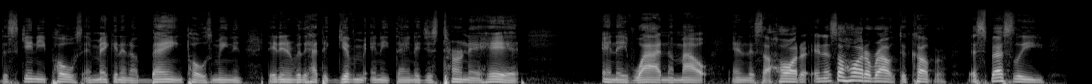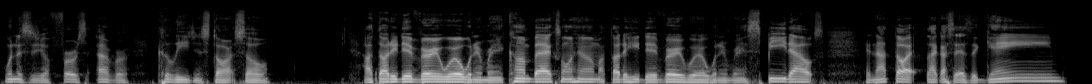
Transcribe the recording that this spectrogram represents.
the skinny post and making it a bang post, meaning they didn't really have to give them anything. They just turned their head and they've widened them out. And it's a harder and it's a harder route to cover, especially when this is your first ever collegiate start. So I thought he did very well when he ran comebacks on him. I thought that he did very well when he ran speed outs. And I thought, like I said, as the game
